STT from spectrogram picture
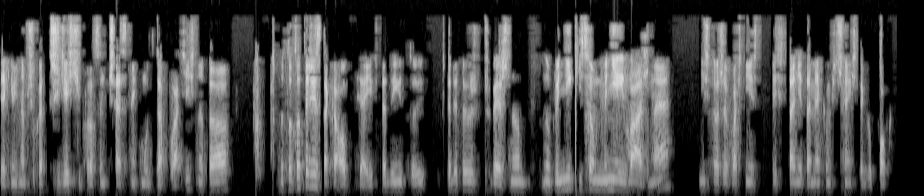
jakimś na przykład 30% czesnych móc zapłacić, no to no to to też jest taka opcja i wtedy to, wtedy to już, wiesz, no, no wyniki są mniej ważne niż to, że właśnie jesteś w stanie tam jakąś część tego pokryć.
